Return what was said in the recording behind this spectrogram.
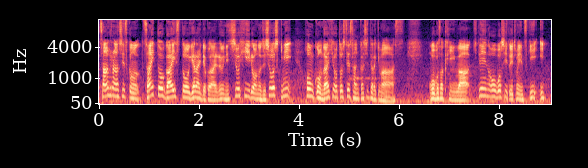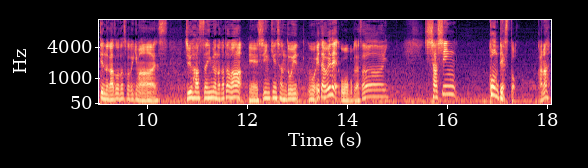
サンフランシスコのサイトガイストギャラリーで行われる日常ヒーローの授賞式に香港代表として参加していただきます。応募作品は規定の応募シート1枚につき1点の画像を出すことができます。18歳未満の方は、えー親権者の同意を得た上でご応募ください。写真コンテストかな。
